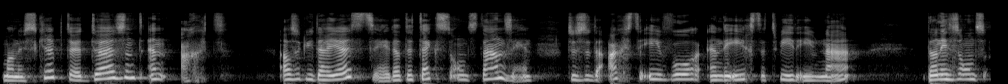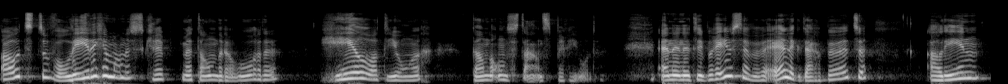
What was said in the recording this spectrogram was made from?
manuscript uit 1008. Als ik u daar juist zei dat de teksten ontstaan zijn tussen de 8e eeuw voor en de eerste, tweede eeuw na, dan is ons oudste volledige manuscript, met andere woorden, heel wat jonger dan de ontstaansperiode. En in het Hebreeuws hebben we eigenlijk daarbuiten alleen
